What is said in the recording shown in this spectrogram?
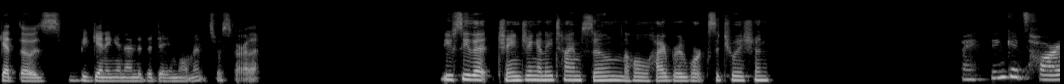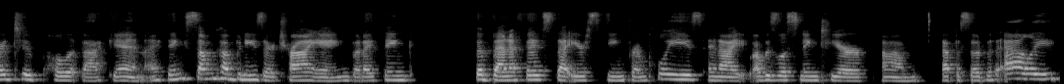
get those beginning and end of the day moments with Scarlett. Do you see that changing anytime soon, the whole hybrid work situation? I think it's hard to pull it back in. I think some companies are trying, but I think the benefits that you're seeing for employees. And I, I was listening to your um, episode with Allie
